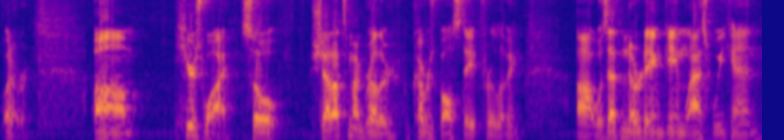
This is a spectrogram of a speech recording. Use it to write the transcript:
Whatever. Um, here's why. So shout out to my brother who covers Ball State for a living. Uh, was at the Notre Dame game last weekend.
